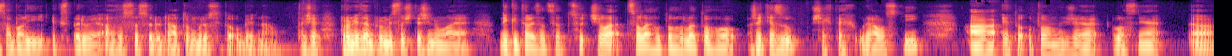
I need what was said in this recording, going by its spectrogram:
zabalí, expeduje a zase se dodá tomu, kdo si to objednal. Takže pro mě ten průmysl 4.0 je digitalizace celého tohohle toho řetězu, všech těch událostí a je to o tom, že vlastně eh,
